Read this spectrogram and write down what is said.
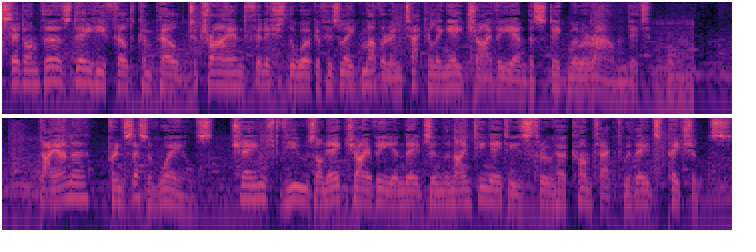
said on Thursday he felt compelled to try and finish the work of his late mother in tackling HIV and the stigma around it. Diana, Princess of Wales, changed views on HIV and AIDS in the 1980s through her contact with AIDS patients.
